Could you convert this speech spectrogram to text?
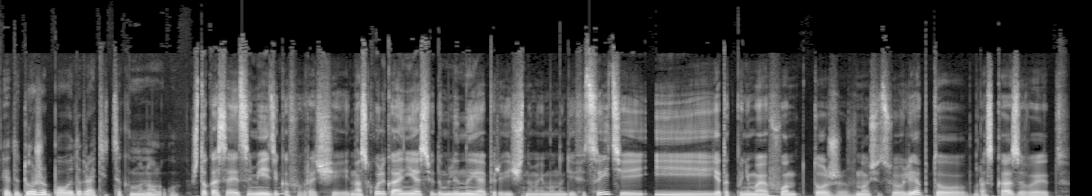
это тоже повод обратиться к иммунологу. Что касается медиков и врачей, насколько они осведомлены о первичном иммунодефиците, и, я так понимаю, фонд тоже вносит свою лепту, рассказывает,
